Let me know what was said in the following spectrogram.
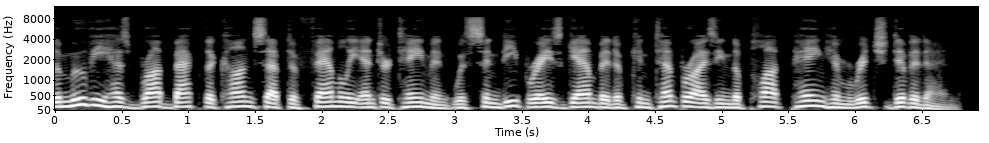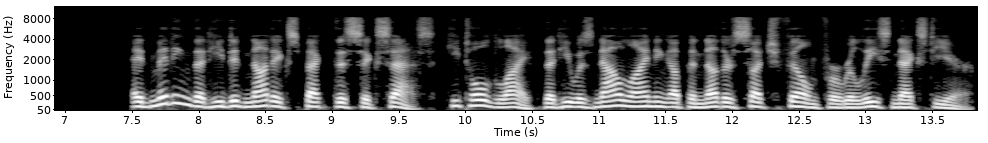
The movie has brought back the concept of family entertainment with Sandeep Ray's gambit of contemporizing the plot paying him rich dividend. Admitting that he did not expect this success, he told Life that he was now lining up another such film for release next year.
